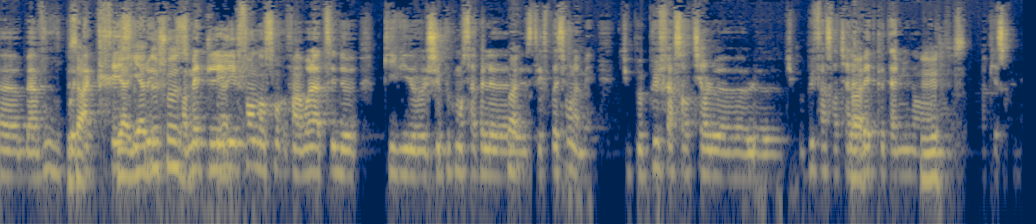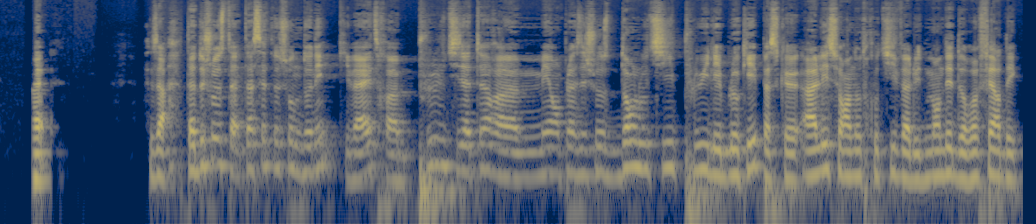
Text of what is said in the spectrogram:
euh, ben vous vous pouvez pas créer. Il y a, deux choses. Mettre l'éléphant dans son, enfin voilà, tu sais de qui, je sais plus comment s'appelle euh, cette expression là, mais tu peux plus faire sortir le, le tu peux plus faire sortir la bête que tu as mis dans, dans la pièce. C'est ça. Tu as deux choses. Tu cette notion de données qui va être euh, plus l'utilisateur met en place des choses dans l'outil, plus il est bloqué parce que aller sur un autre outil va lui demander de refaire des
